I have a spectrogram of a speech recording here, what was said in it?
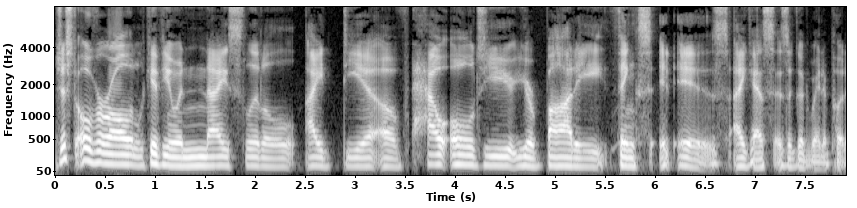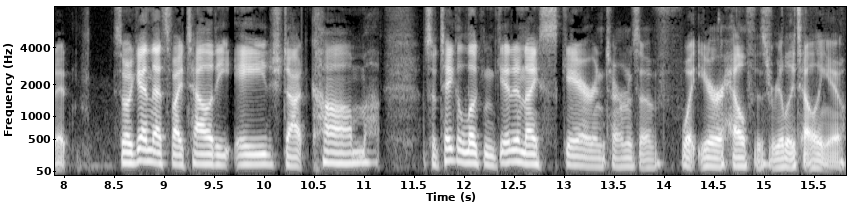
just overall, it'll give you a nice little idea of how old you, your body thinks it is, I guess is a good way to put it. So again, that's vitalityage.com. So take a look and get a nice scare in terms of what your health is really telling you.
